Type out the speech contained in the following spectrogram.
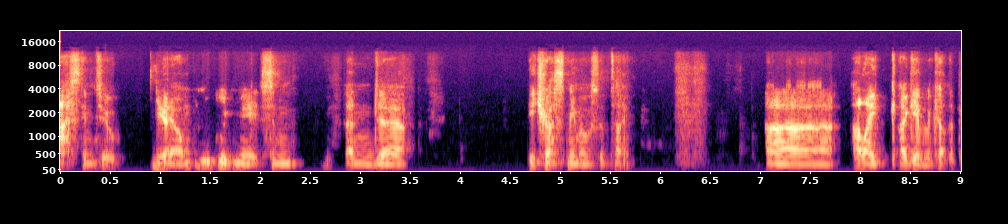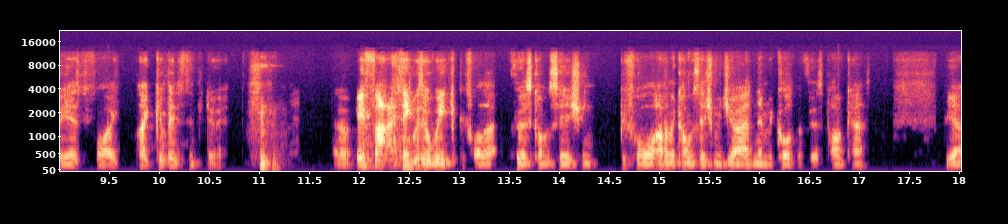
asked him to. Yeah. You know, we're good mates, and and uh, he trusts me most of the time. Uh, and I, I gave him a couple of beers before I, I convinced him to do it. so, in fact, I think it was a week before that first conversation, before having the conversation with Jared and then recording the first podcast. But yeah.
